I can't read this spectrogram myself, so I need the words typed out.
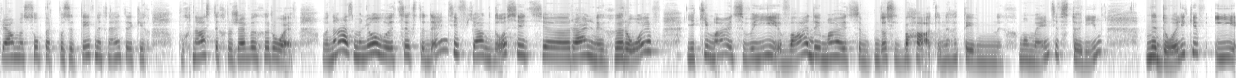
прямо суперпозитивних, знаєте, таких пухнастих рожевих героїв. Вона змальовує цих студентів як досить е, реальних героїв, які мають свої вади, мають досить багато негативних моментів, сторін недоліків, і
